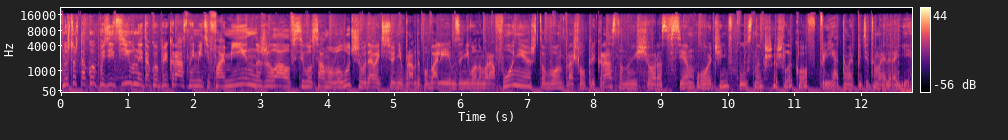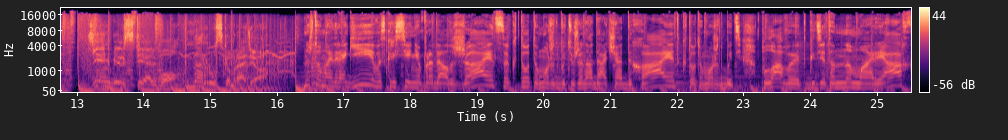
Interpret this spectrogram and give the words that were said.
Ну что ж, такой позитивный, такой прекрасный Митя Фомин нажелал всего самого лучшего. Давайте сегодня, правда, поболеем за него на марафоне, чтобы он прошел прекрасно. Ну еще раз всем очень вкусных шашлыков. Приятного аппетита, мои дорогие. Дембельский альбом на русском радио. Ну что, мои дорогие, воскресенье продолжается. Кто-то, может быть, уже на даче отдыхает, кто-то, может быть, плавает где-то на морях,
